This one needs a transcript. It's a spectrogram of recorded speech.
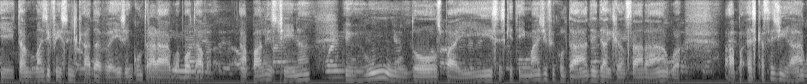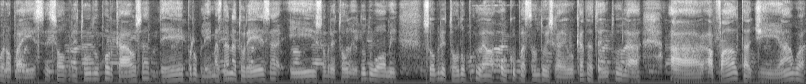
e está mais difícil cada vez encontrar água potável. A Palestina é um dos países que tem mais dificuldade de alcançar água a escassez de água no país, sobretudo por causa de problemas da natureza e, sobretudo, do homem, sobretudo pela ocupação do Israel. Cada tanto a, a, a falta de água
